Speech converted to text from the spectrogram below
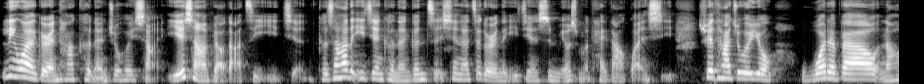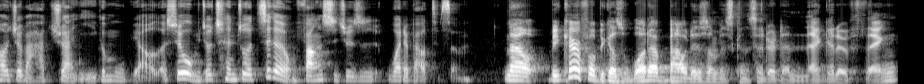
另外一个人他可能就会想，也想要表达自己意见，可是他的意见可能跟这现在这个人的意见是没有什么太大关系，所以他就会用 What about，然后就把它转移一个目标了。所以我们就称作这种方式就是 Whataboutism。Now, be careful because whataboutism is considered a negative thing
